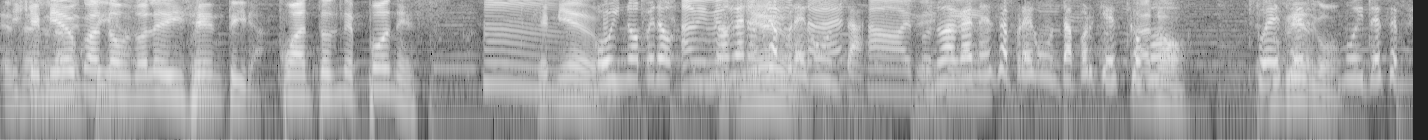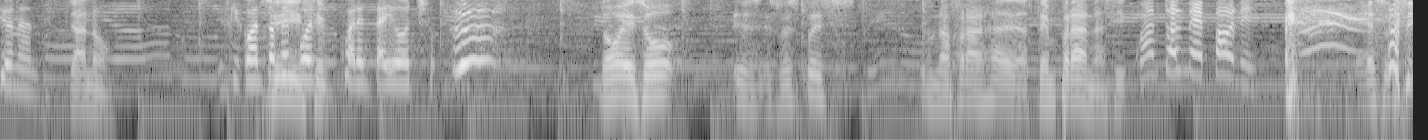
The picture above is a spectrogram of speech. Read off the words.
Ese- y qué miedo cuando a uno le dicen, mentira. ¿cuántos me pones? Hmm. Qué miedo. Uy, no, pero A mí me no hagan esa pregunta. Ay, Sí. ¿por No hagan esa pregunta porque es Ya como. no, Puede un ser riesgo. muy decepcionante. ya no. Es que ¿cuánto Sí, me pones? sí. 48. No, eso, es- eso es pues en una franja de edad temprana, sí. ¿Cuántos me pones? Eso sí.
